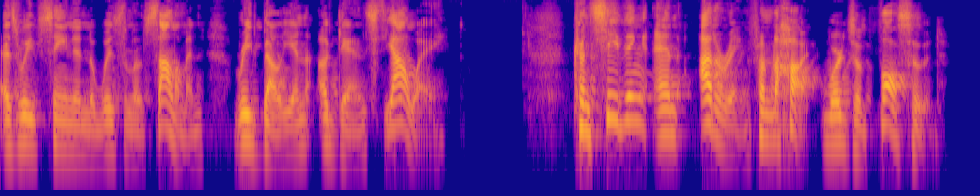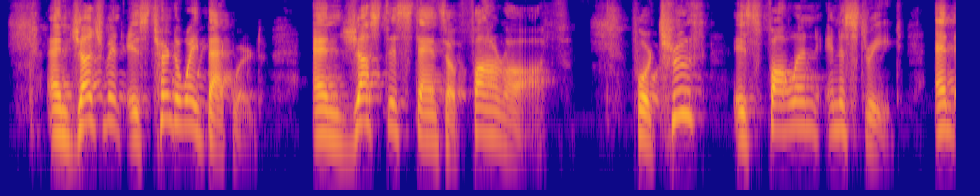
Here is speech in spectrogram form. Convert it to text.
as we've seen in the wisdom of Solomon, rebellion against Yahweh. Conceiving and uttering from the heart words of falsehood, and judgment is turned away backward, and justice stands afar off. For truth is fallen in the street, and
